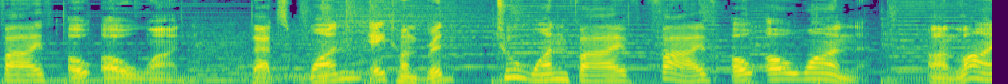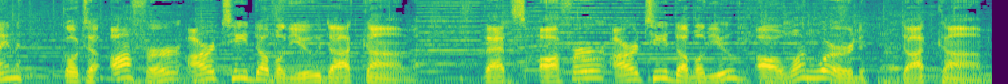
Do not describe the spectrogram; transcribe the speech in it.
5001. That's 1 800 215 5001. Online, go to offerrtw.com. That's offerrtw, all one word, dot com.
